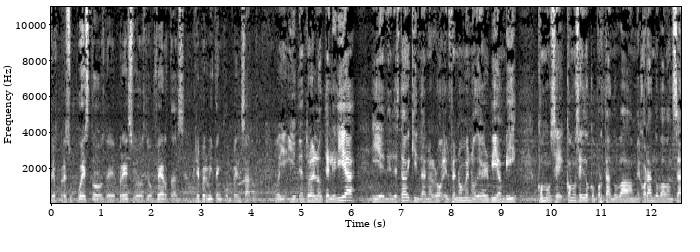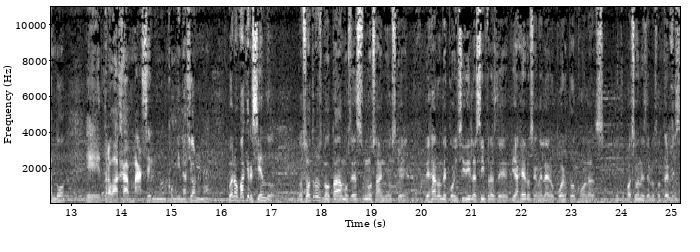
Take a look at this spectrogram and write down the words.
de presupuestos, de precios, de ofertas que permiten compensarlo. Oye, y dentro de la hotelería y en el estado de Quintana Roo, el fenómeno de Airbnb, ¿cómo se, cómo se ha ido comportando? ¿Va mejorando, va avanzando? Eh, ¿Trabaja más en combinación o no? Bueno, va creciendo. Nosotros notábamos desde hace unos años que dejaron de coincidir las cifras de viajeros en el aeropuerto con las ocupaciones de los hoteles.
